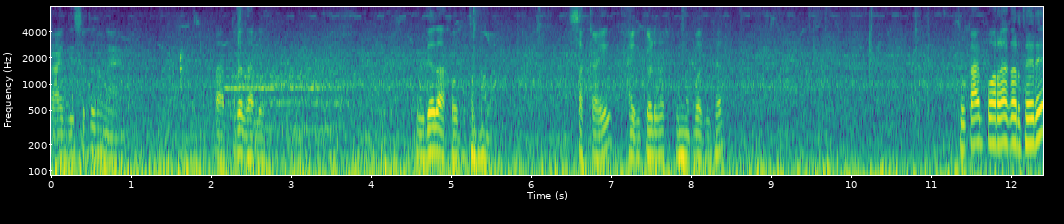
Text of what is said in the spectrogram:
काय दिसतच नाही. रात्र झाले. उद्या दाखवतो तुम्हाला. सकाळी हायकडचा पूर्ण परिसर तू काय पोरगा करतोय रे?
